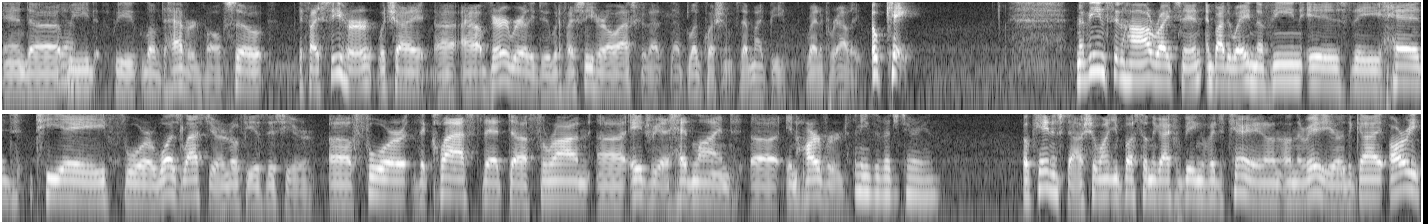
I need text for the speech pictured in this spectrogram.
and uh, Yeah. we'd we'd love to have her involved. So. If I see her, which I uh, I very rarely do, but if I see her, I'll ask her that, that blood question because that might be right up her alley. Okay, Naveen Sinha writes in, and by the way, Naveen is the head TA for was last year. I don't know if he is this year uh, for the class that uh, Ferran uh, Adria headlined uh, in Harvard. And he's a vegetarian. Okay, Nastasha, why don't you bust on the guy for being a vegetarian on, on the radio? The guy already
